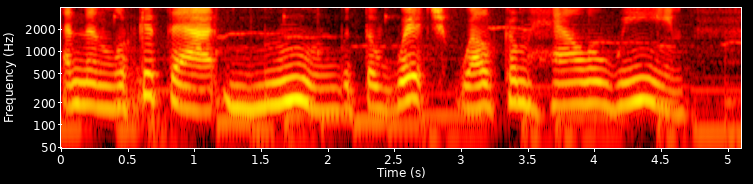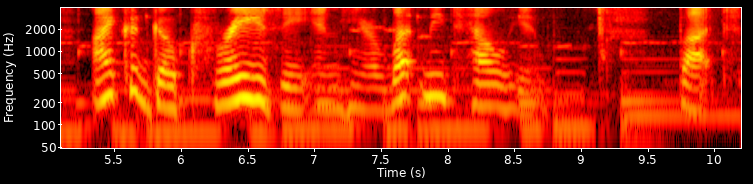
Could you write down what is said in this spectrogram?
And then look at that moon with the witch welcome Halloween. I could go crazy in here, let me tell you. But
